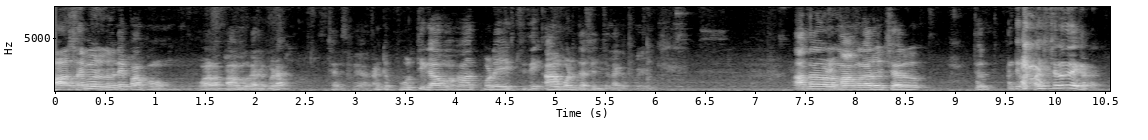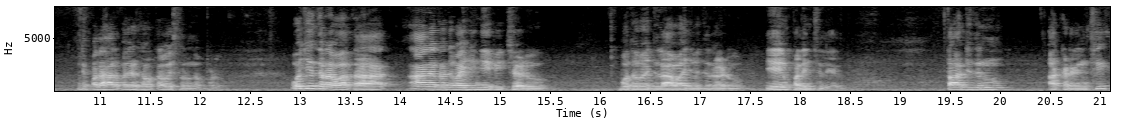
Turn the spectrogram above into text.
ఆ సమయంలోనే పాపం వాళ్ళ బామ్మగారు కూడా చనిపోయారు. అంటే పూర్తిగా మహాత్ముడే స్థితి ఆమె కూడా దర్శించలేకపోయింది. ఆ తర్వాత వాళ్ళ మామగారు వచ్చారు. అంటే వయసు చిన్నదే కదా. అంటే పదహారు పదిహేను సంవత్సరాల వయసులో ఉన్నప్పుడు. వచ్చిన తర్వాత ఆయన కొంచెం వైద్యం చేయించాడు. బుధ వైద్యులు ఆ వైద్యం వచ్చినాడు ఏం ఫలించలేదు. తాజుద్దీన్ అక్కడి నుంచి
